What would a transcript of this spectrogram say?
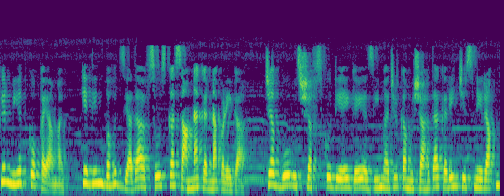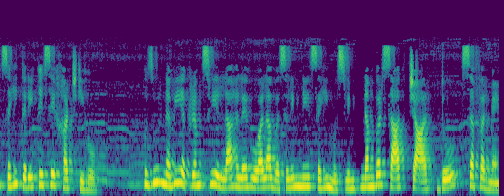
پھر میت کو قیامت کے دن بہت زیادہ افسوس کا سامنا کرنا پڑے گا۔ جب وہ اس شخص کو دیے گئے عظیم اجر کا مشاہدہ کرے جس نے رقم صحیح طریقے سے خرچ کی ہو۔ حضور نبی اکرم صلی اللہ علیہ وآلہ وسلم نے صحیح مسلم نمبر سات چار دو سفر میں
